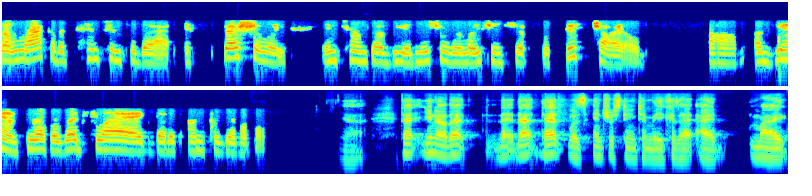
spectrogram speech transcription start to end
The lack of attention to that, especially in terms of the initial relationships with this child, um, again threw up a red flag that is unforgivable. Yeah, that you know that that that that was interesting to me because I, I my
